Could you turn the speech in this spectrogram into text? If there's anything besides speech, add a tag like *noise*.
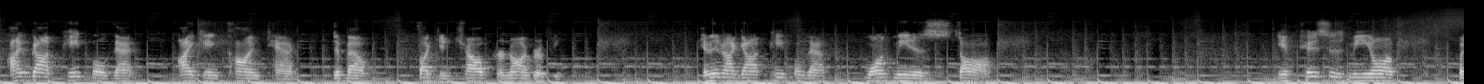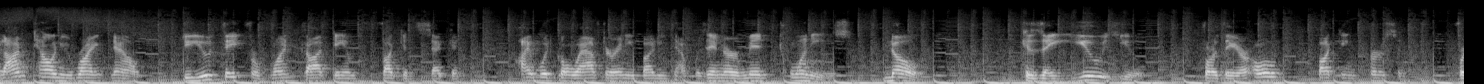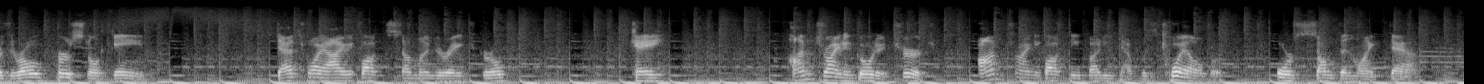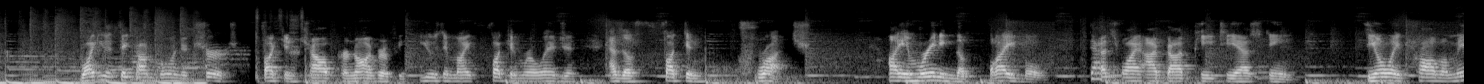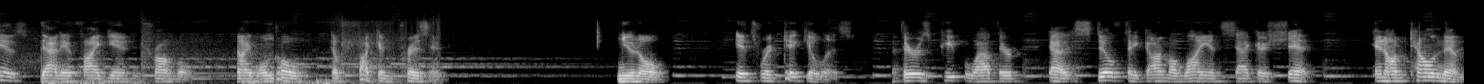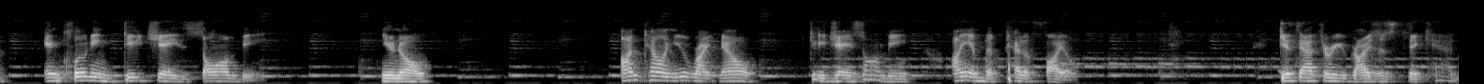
I've got people that I can contact about fucking child pornography. And then I got people that want me to stop. It pisses me off, but I'm telling you right now, do you think for one goddamn fucking second I would go after anybody that was in their mid 20s? No. Because they use you for their own fucking person, for their own personal gain. That's why I fucked some underage girl. Okay? I'm trying to go to church. I'm trying to fuck anybody that was 12 or, or something like that. Why do you think I'm going to church? Fucking child pornography, using my fucking religion as a fucking crutch. I am reading the Bible. That's why I've got PTSD. The only problem is that if I get in trouble, I will go to fucking prison. You know, it's ridiculous. There's people out there that still think I'm a lion sack of shit. And I'm telling them, including DJ Zombie, you know, I'm telling you right now, DJ Zombie, I am the pedophile. Get that through you guys' thick head.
